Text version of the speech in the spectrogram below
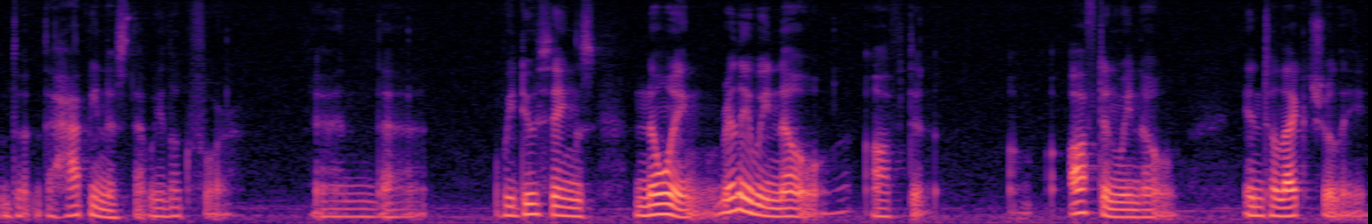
the, the happiness that we look for, and uh, we do things knowing, really we know, often, often we know intellectually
